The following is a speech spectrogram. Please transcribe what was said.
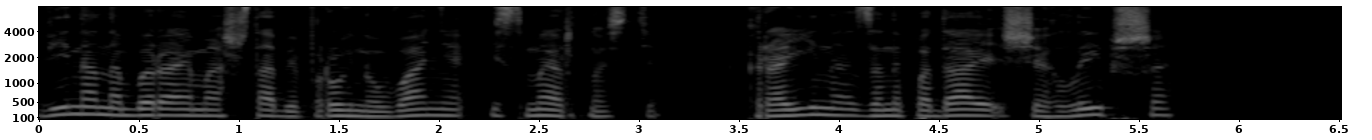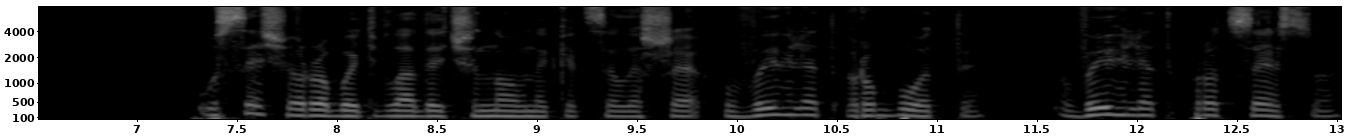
війна набирає масштабів руйнування і смертності. Країна занепадає ще глибше. Усе, що робить влада і чиновники, це лише вигляд роботи, вигляд процесу,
